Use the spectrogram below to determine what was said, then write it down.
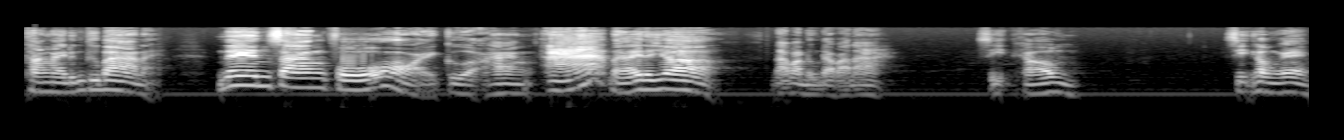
thằng này đứng thứ ba này nên sang phố hỏi cửa hàng á đấy thấy chưa đáp án đúng đáp án a xịn không Xịn không các em?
